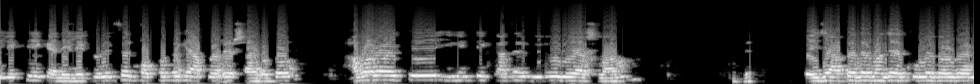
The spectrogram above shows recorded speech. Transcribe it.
ইলেকট্রিক এন্ড ইলেকট্রনিক্স থেকে আপনাদের স্বাগত আবারও একটি ইলেকট্রিক কাজের ভিডিও নিয়ে আসলাম। এই যে আপনাদের মাঝে তুলে ধরবেন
